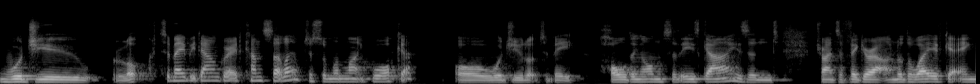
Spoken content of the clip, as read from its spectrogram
would you look to maybe downgrade Cancelo to someone like Walker, or would you look to be holding on to these guys and trying to figure out another way of getting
